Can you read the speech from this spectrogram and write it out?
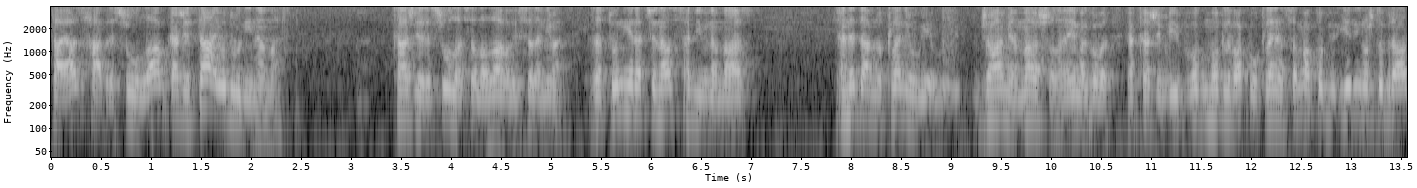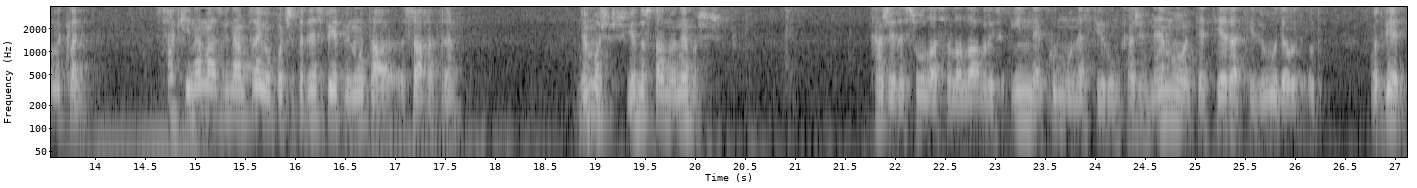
taj ashab Rasulullah kaže taj oduli namaz. Kaže Rasulullah sallallahu alaihi njima zato nije racionalisanje u namazu. Ja nedavno klanio u džamija, mašala, nema govor. Ja kažem, mi mogli ovako uklanjati, samo ako bi jedino što bi radili klanjati. Svaki namaz bi nam trebao po 45 minuta sahat vremena. Ne možeš, jednostavno ne možeš. Kaže Resulullah sallallahu alaihi sallam, inne kumu nefirun, kaže, nemojte tjerati ljude od, od, od vjeri.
